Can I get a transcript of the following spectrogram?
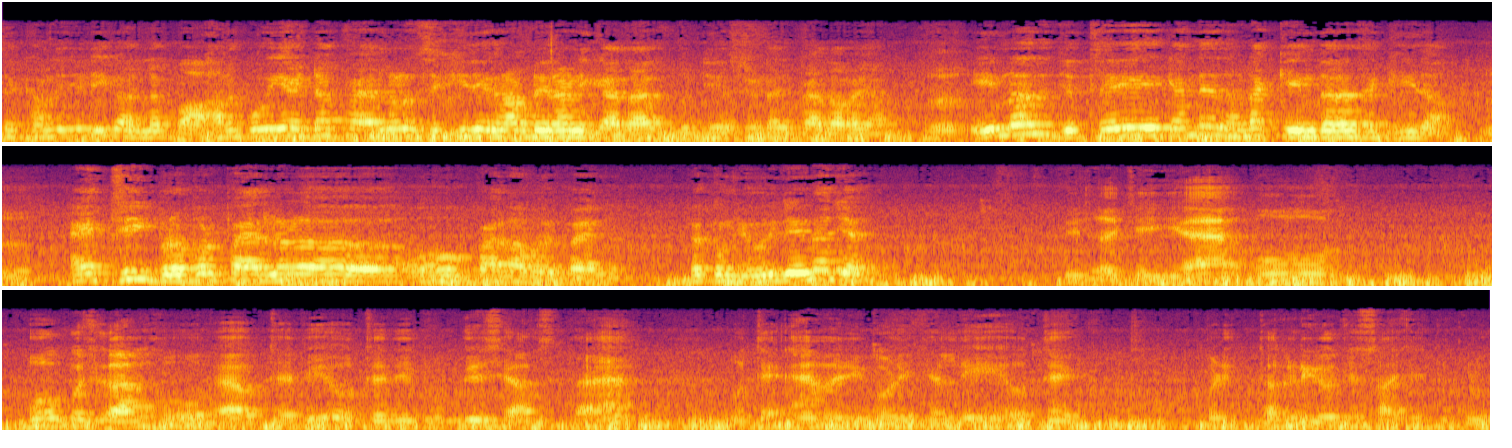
ਸਿੱਖਾਂ ਦੀ ਜਿਹੜੀ ਗੱਲ ਹੈ ਬਾਹਰ ਕੋਈ ਐਡਾ ਪੈਰਲਲ ਸਿੱਖੀ ਦੇ ਖਿਲਾਫ ਡੇਰਾ ਨਹੀਂ ਕਰਦਾ ਦੂਜੀਆਂ ਸਟੇਟਾਂ 'ਚ ਪੈਦਾ ਹੋਇਆ। ਇਹਨਾਂ ਦੇ ਜਿੱਥੇ ਕਹਿੰਦੇ ਸਾਡਾ ਕੇਂਦਰ ਹੈ ਸਿੱਖੀ ਦਾ ਇੱਥੇ ਹੀ ਬਰਾਬਰ ਪੈਰਲਲ ਉਹ ਪੈਦਾ ਹੋਏ ਪਏ ਨੇ। ਫਿਰ ਕਮਜ਼ੋਰੀ ਦੇ ਇਹਨਾਂ 'ਚ ਹੈ। ਇਹਨਾਂ ਚਾਹੀਏ ਉਹ ਉਹ ਕੁਝ ਗੱਲ ਹੋ ਹੈ ਉੱਥੇ ਦੀ ਉੱਥੇ ਦੀ ਡੂੰਘੀ ਸਿਆਸਤ ਹੈ। ਉੱਥੇ ਐਵੇਂ ਦੀ ਗੋਲੀ ਚੱਲੀ ਉੱਥੇ ਬੜੀ ਤਗੜੀ ਉਹ 'ਚ ਸਾਜ਼ਿਸ਼ ਨਿਕਲੂ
